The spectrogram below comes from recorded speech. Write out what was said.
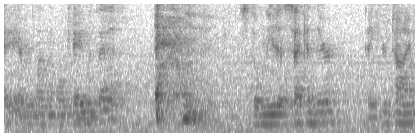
Okay, everyone okay with that? Still need a second there? Take your time.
